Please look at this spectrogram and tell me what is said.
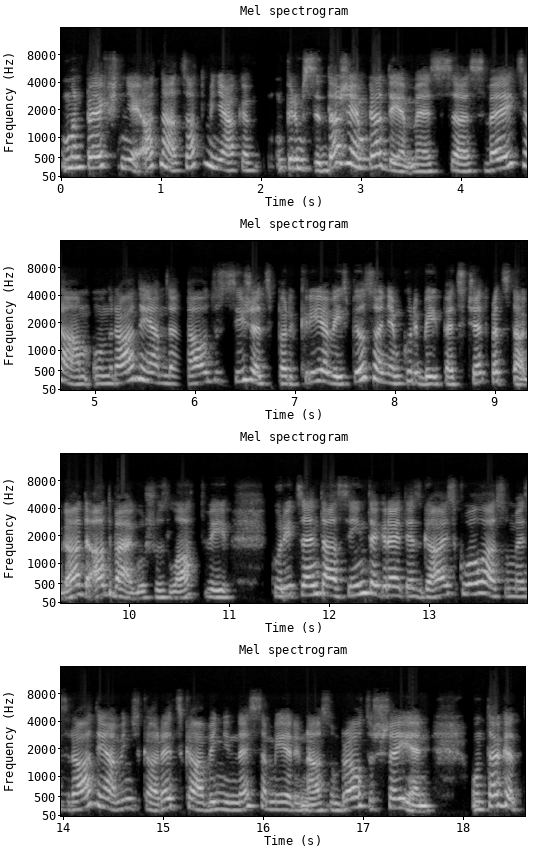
un man pēkšņi atnāca atmiņā, ka pirms dažiem gadiem mēs sveicām un rādījām daudzus sižetus par Krievijas pilsoņiem, kuri bija pēc 14. gada atbēguši uz Latviju, kuri centās integrēties, gāja skolās, un mēs rādījām viņus, kā redz, kā viņi nesamierinās un brauc uz šejieni. Un tagad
